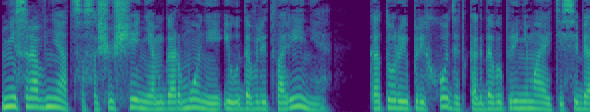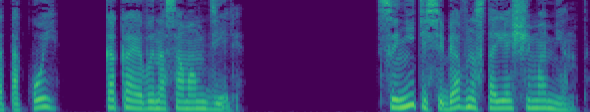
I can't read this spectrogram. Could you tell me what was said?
не сравнятся с ощущением гармонии и удовлетворения, которые приходят, когда вы принимаете себя такой, какая вы на самом деле. Цените себя в настоящий момент.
